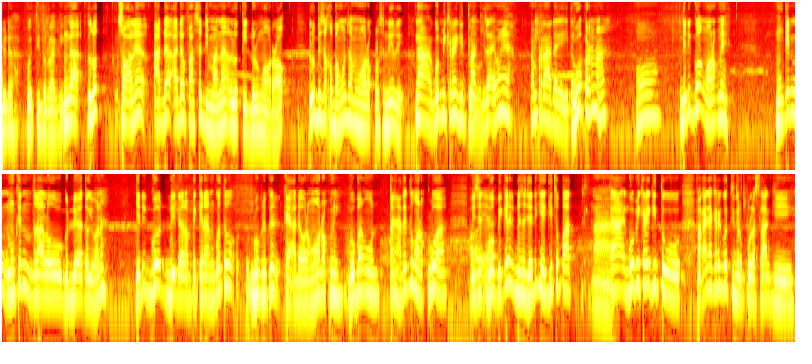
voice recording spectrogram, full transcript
yaudah gue tidur lagi Enggak, lu soalnya ada ada fase di mana lu tidur ngorok, lu bisa kebangun sama ngorok lu sendiri. nah gue mikirnya gitu Ah gila emang ya? Kan pernah ada kayak gitu. Gue pernah. Oh. Jadi gua ngorok nih. mungkin mungkin terlalu gede atau gimana jadi gue di dalam pikiran gue tuh gue berpikir kayak ada orang ngorok nih gue bangun ternyata itu ngorok gue bisa iya. gue pikir bisa jadi kayak gitu pat Nah, Nah, gue mikirnya gitu. Makanya akhirnya gue tidur pulas lagi.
